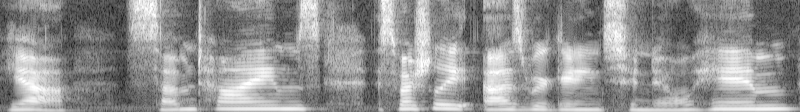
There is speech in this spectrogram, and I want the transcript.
yeah, sometimes, especially as we're getting to know Him,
